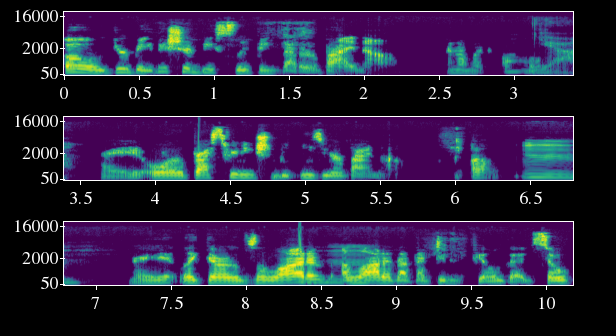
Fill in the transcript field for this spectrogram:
oh, your baby should be sleeping better by now. And I'm like, oh, yeah. Right. Or breastfeeding should be easier by now. Oh. Mm. Right. Like there was a lot of, mm-hmm. a lot of that that didn't feel good. So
